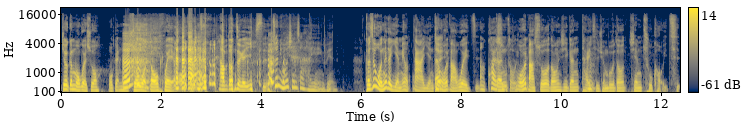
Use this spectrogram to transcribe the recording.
就跟魔鬼说，我跟你说我都会哦，差不多这个意思。所以你会先上台演一遍，可是我那个演没有大演，但我会把位置快速走，我会把所有东西跟台词全部都先出口一次，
